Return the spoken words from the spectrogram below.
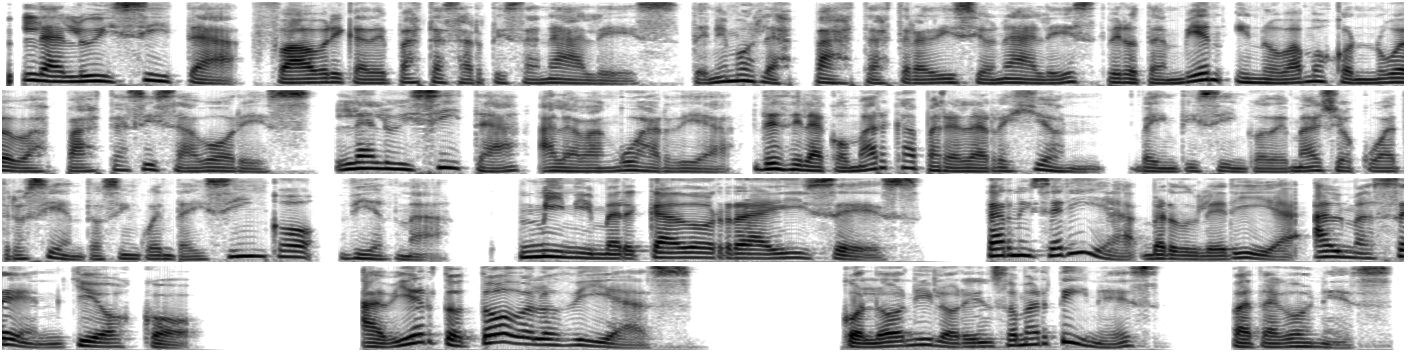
La Luisita, fábrica de pastas artesanales. Tenemos las pastas tradicionales, pero también innovamos con nuevas pastas y sabores. La Luisita, a la vanguardia, desde la comarca para la región. 25 de mayo 455, Viedma. Mini Mercado Raíces. Carnicería, verdulería, almacén, kiosco. Abierto todos los días. Colón y Lorenzo Martínez, Patagones.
